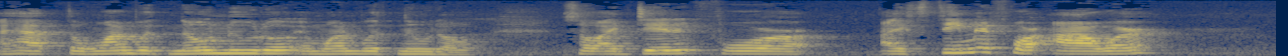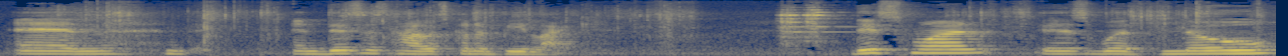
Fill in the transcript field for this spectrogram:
I have the one with no noodle and one with noodle. So I did it for I steam it for an hour and and this is how it's gonna be like. This one is with no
